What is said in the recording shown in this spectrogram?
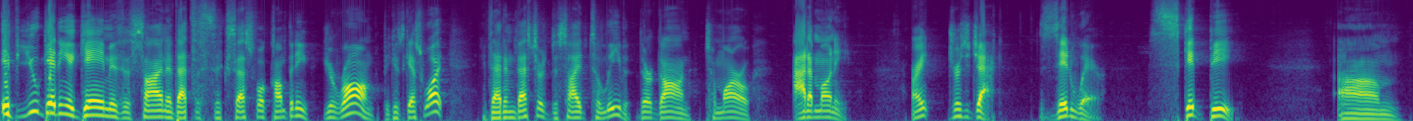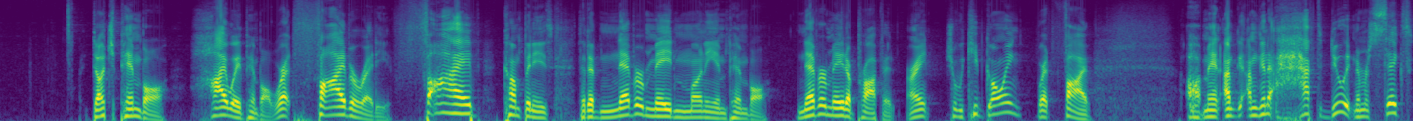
If you getting a game is a sign of that's a successful company you're wrong. Because guess what? If that investor decides to leave they're gone tomorrow. Out of money. All right? Jersey jack zidware Skit-B um, dutch pinball Heighway Pinball. We're at five already. Five companies that have never made money in pinball, never made a profit. All right. Should we keep going? We're at five. Oh man, I'm, I'm gonna have to do it. Number six,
